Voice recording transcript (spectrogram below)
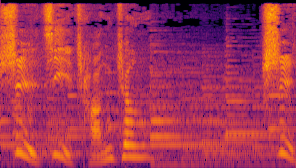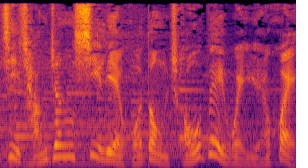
世纪长征，世纪长征系列活动筹备委员会，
